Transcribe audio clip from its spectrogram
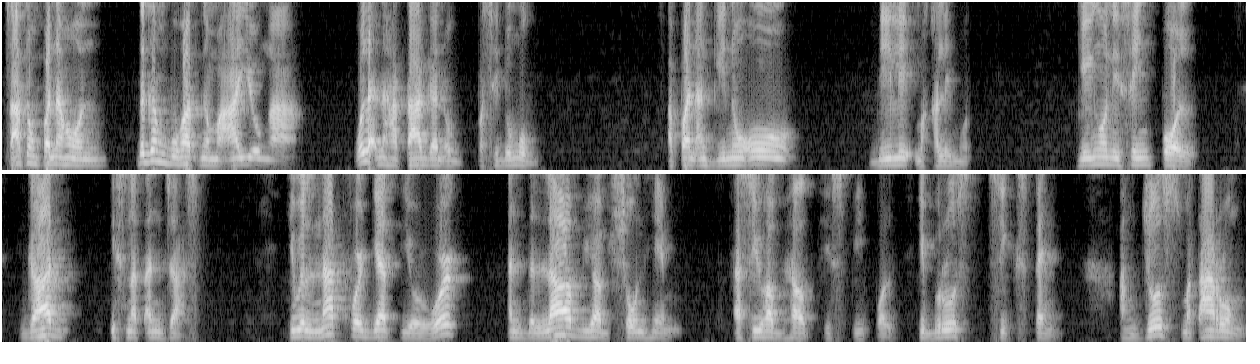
Sa atong panahon, dagang buhat nga maayo nga wala nahatagan og pasidungog. Apan ang Ginoo dili makalimot. Gingon ni St. Paul, God is not unjust. He will not forget your work and the love you have shown him as you have helped his people. Hebrews 6:10 ang Diyos matarong.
